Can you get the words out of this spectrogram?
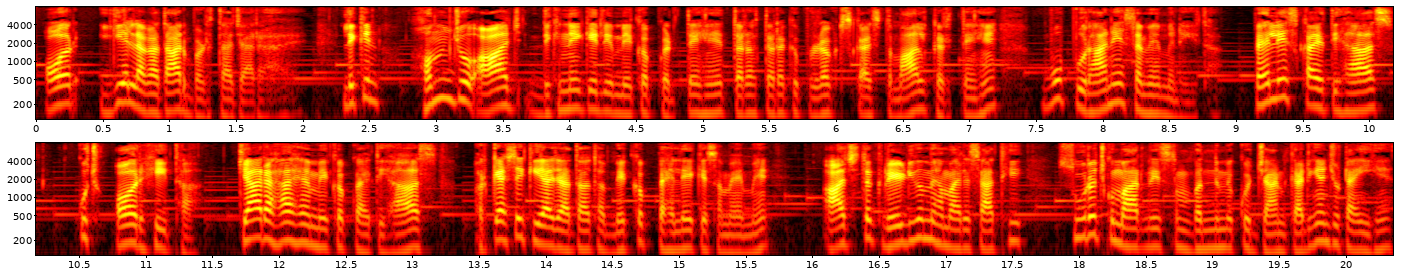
और ये लगातार बढ़ता जा रहा है। लेकिन हम जो आज दिखने के लिए मेकअप करते हैं तरह तरह के प्रोडक्ट्स का इस्तेमाल करते हैं, वो पुराने समय में नहीं था। पहले इसका इतिहास कुछ और ही था। क्या रहा है मेकअप का इतिहास और कैसे किया जाता था मेकअप पहले के समय में? आज तक रेडियो में हमारे साथी सूरज कुमार ने इस संबंध में कुछ जानकारियाँ जुटाई हैं।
